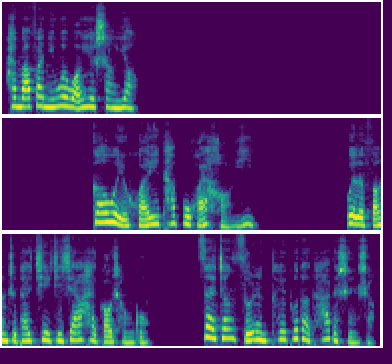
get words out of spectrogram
还麻烦您为王爷上药。高伟怀疑他不怀好意，为了防止他借机加害高长恭，再将责任推脱到他的身上，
